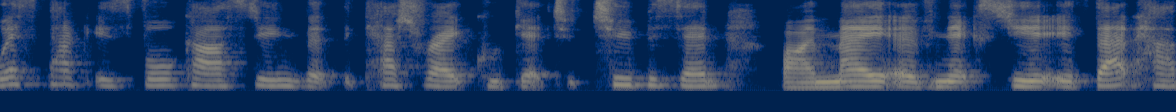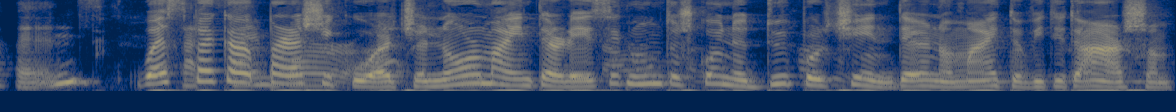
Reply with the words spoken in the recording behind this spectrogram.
Westpac is forecasting that the cash rate could get to two percent by May of next year if that happens. Westpac ka parashikuar që norma e interesit mund të shkojë në dy për qind deri në maj të vitit të ardhshëm.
